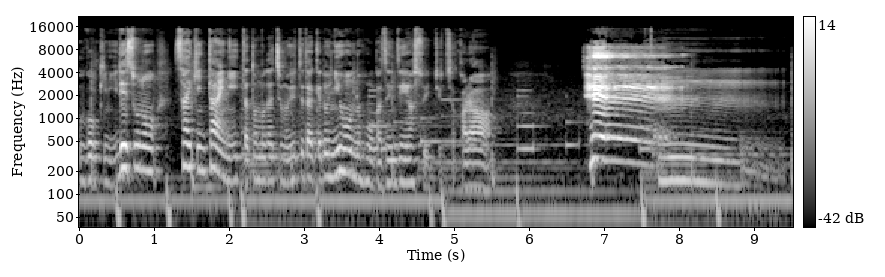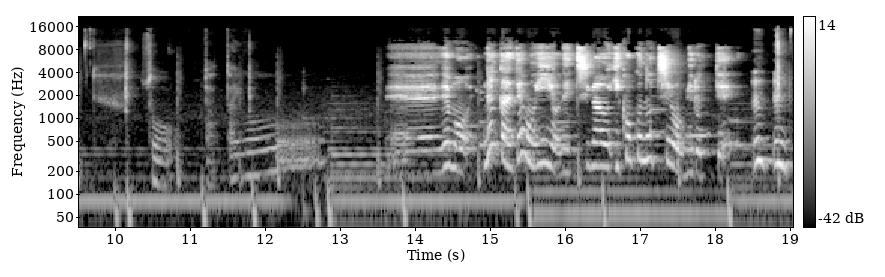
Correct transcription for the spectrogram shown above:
動きに。でその最近タイに行った友達も言ってたけど日本の方が全然安いって言ってたから。へえ。うん。そう。だったよえー、でもなんかでもいいよね。違う異国の地を見るって。うんうん。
